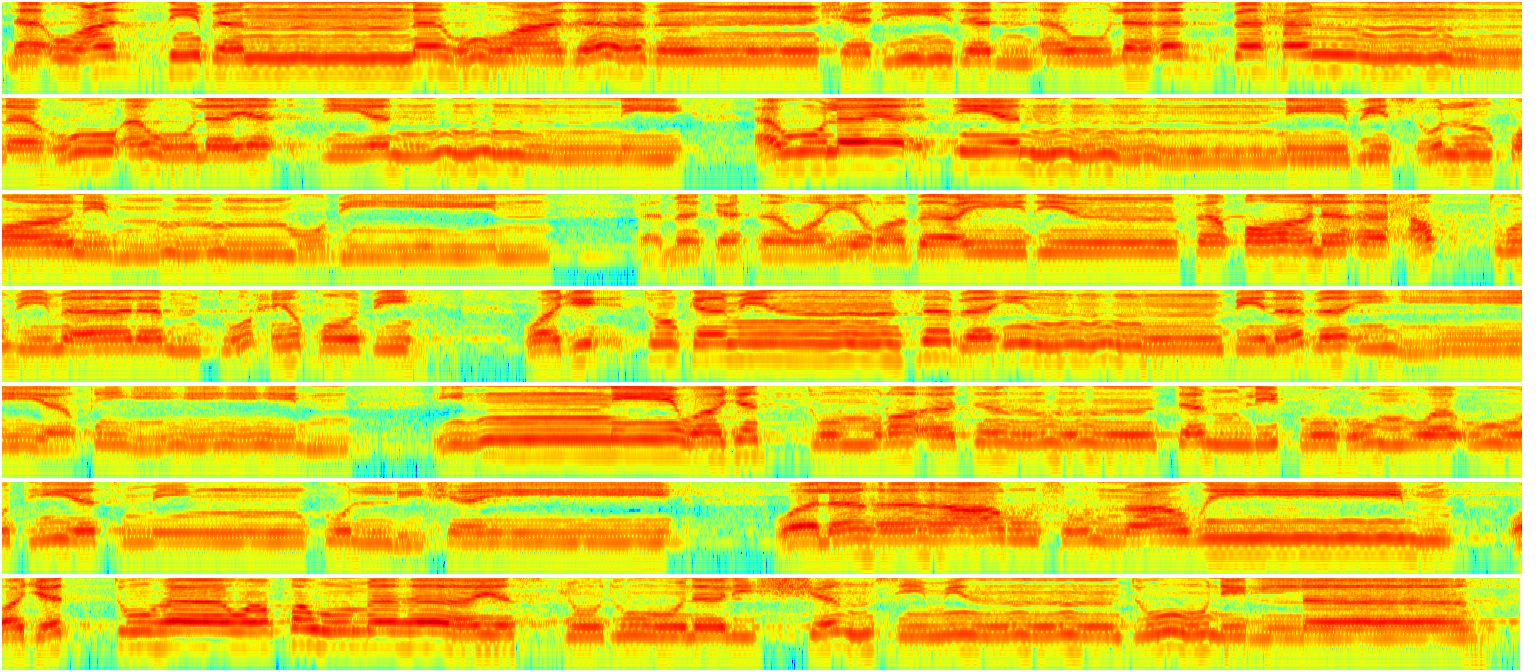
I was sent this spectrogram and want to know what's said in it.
لأعذبنه عذابا شديدا أو لأذبحنه أو ليأتيني أو ليأتيني بسلطان مبين. فمكث غير بعيد فقال أحطت بما لم تحط به. وجئتك من سبأ بنبأ يقين. إني وجدت امرأة تملكهم وأوتيت من كل شيء ولها عرش عظيم. وجدتها وقومها يسجدون للشمس من دون الله.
